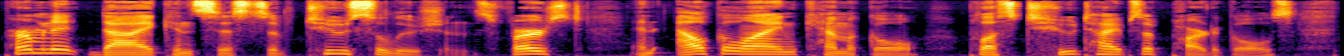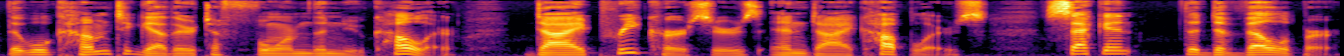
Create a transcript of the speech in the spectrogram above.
permanent dye consists of two solutions. First, an alkaline chemical plus two types of particles that will come together to form the new color. Dye precursors, and dye couplers. Second, the developer.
